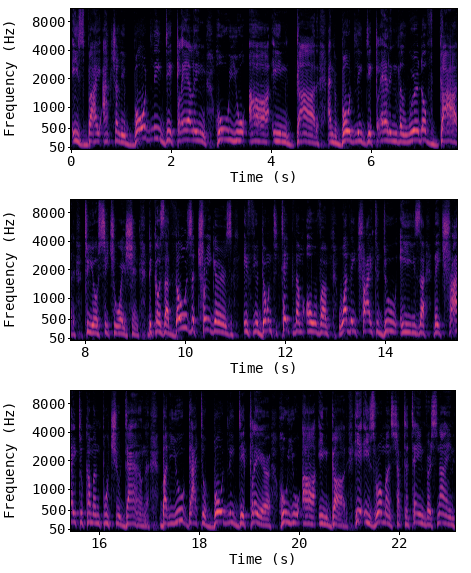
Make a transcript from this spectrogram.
is by actually boldly declaring who you are in God and boldly declaring the word of God to your situation. Because uh, those triggers, if you don't take them over, what they try to do is uh, they try to come and put you down. But you got to boldly declare who you are in God. Here is Romans chapter 10, verse 9.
